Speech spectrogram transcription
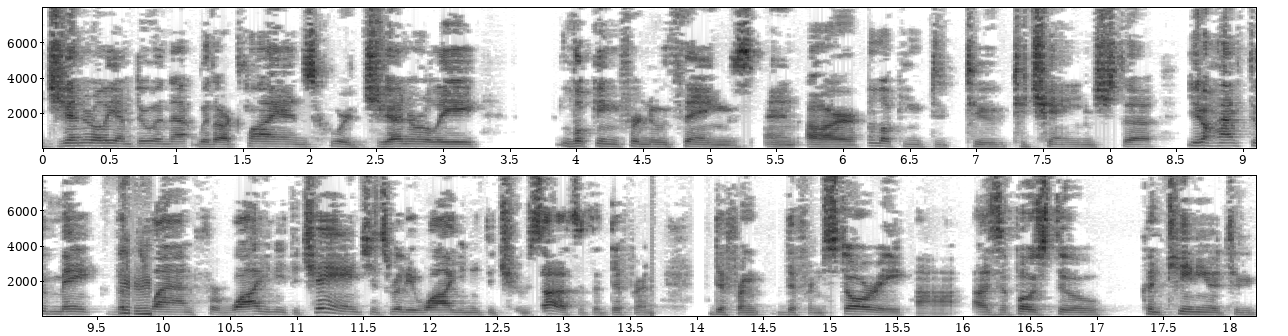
generally. I'm doing that with our clients who are generally looking for new things and are looking to to to change the. You don't have to make the mm-hmm. plan for why you need to change. It's really why you need to choose us. It's a different different different story uh, as opposed to continue to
